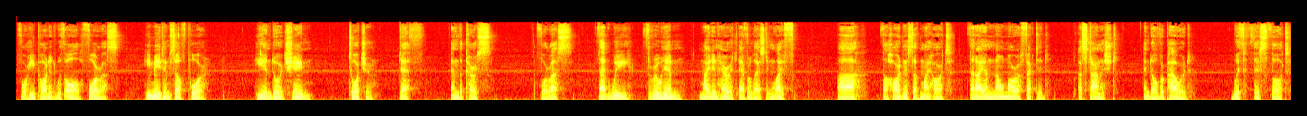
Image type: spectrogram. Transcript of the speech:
for He parted with all for us. He made Himself poor. He endured shame, torture, death, and the curse for us, that we, through Him, might inherit everlasting life. Ah, the hardness of my heart, that I am no more affected, astonished, and overpowered with this thought.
